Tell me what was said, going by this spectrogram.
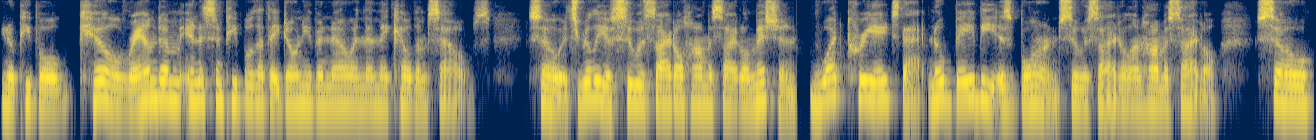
you know people kill random innocent people that they don't even know and then they kill themselves so it's really a suicidal, homicidal mission. What creates that? No baby is born suicidal and homicidal. So,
